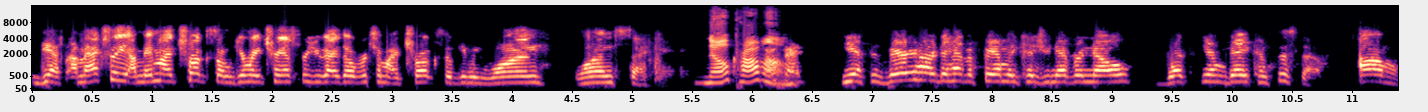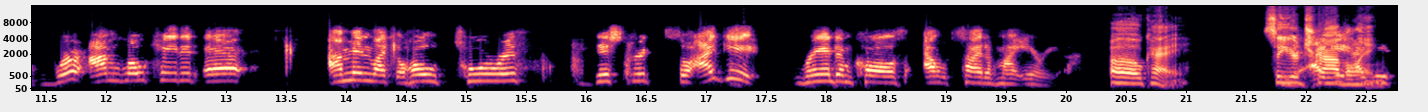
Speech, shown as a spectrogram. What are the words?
Yes, I'm actually I'm in my truck, so I'm getting ready to transfer you guys over to my truck. So give me one one second. No problem. Okay. Yes, it's very hard to have a family because you never know what your day consists of. Um, where I'm located at, I'm in like a whole tourist district, so I get random calls outside of my area. Oh, okay. So you're Yeah, I get- I traveling. get-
